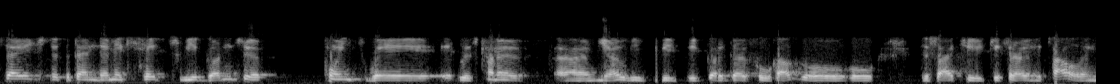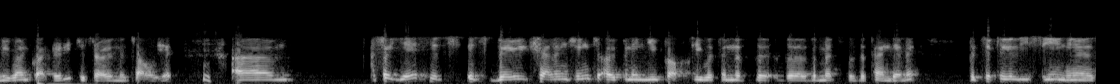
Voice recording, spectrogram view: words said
stage that the pandemic hit, we had gotten to a point where it was kind of, um, you know, we, we, we've got to go full hog or, or decide to, to throw in the towel. And we weren't quite ready to throw in the towel yet. um, so yes, it's it's very challenging to open a new property within the, the, the, the midst of the pandemic, particularly seeing as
